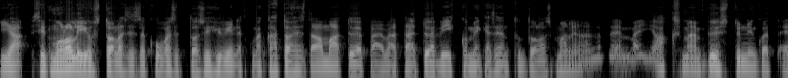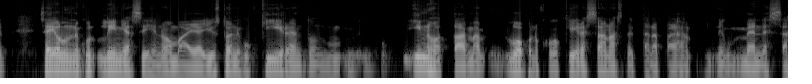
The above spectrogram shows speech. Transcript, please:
Ja sitten mulla oli just tollaisia, sä kuvasit tosi hyvin, että kun mä katsoin sitä omaa työpäivää tai työviikko, mikä sen tuntui olla, mä olin aina, että en mä jaksa, mä en pysty, niin kuin, että, että se ei ollut niin kuin linja siihen omaan, ja just toi niin kuin kiireen tuntu, inhottaa, mä luopunut koko kiire sanasta nyt tänä päivänä niin kuin mennessä,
